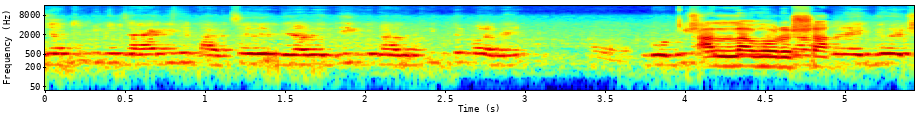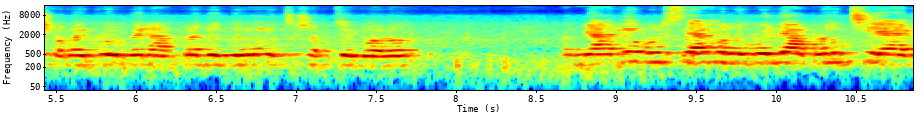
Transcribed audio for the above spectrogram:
যতটুকু জায়গা তার ছেড়ে যারা দিক আলো কিনতে পারে। আল্লাহ ভরসা। আপনারা এই দোয়া সবাই করবেন আপনাদের হচ্ছে সবচেয়ে বড়। আমি আগে বলছি এখনও বলি আমরা হচ্ছে এক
